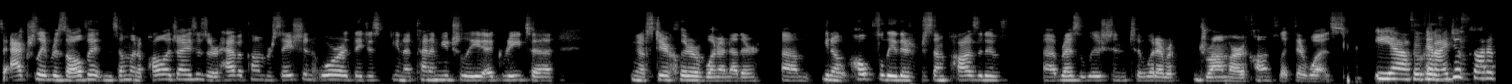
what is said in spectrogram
to actually resolve it and someone apologizes or have a conversation or they just you know kind of mutually agree to you know steer clear of one another um, you know hopefully there's some positive uh, resolution to whatever drama or conflict there was yeah so and i just thought of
